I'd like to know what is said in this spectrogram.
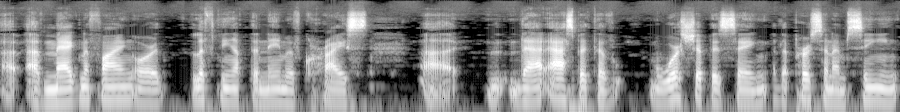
uh, of magnifying or lifting up the name of Christ, uh, that aspect of worship is saying the person I'm singing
